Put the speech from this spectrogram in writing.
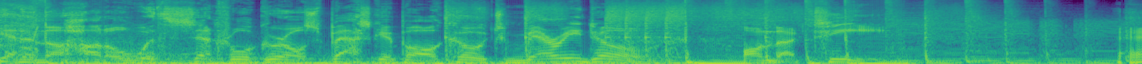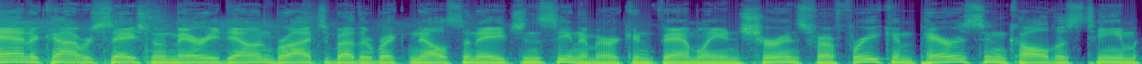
Get in the huddle with Central Girls basketball coach Mary Doan on the team. And a conversation with Mary Doan brought to you by the Rick Nelson Agency and American Family Insurance. For a free comparison, call this team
